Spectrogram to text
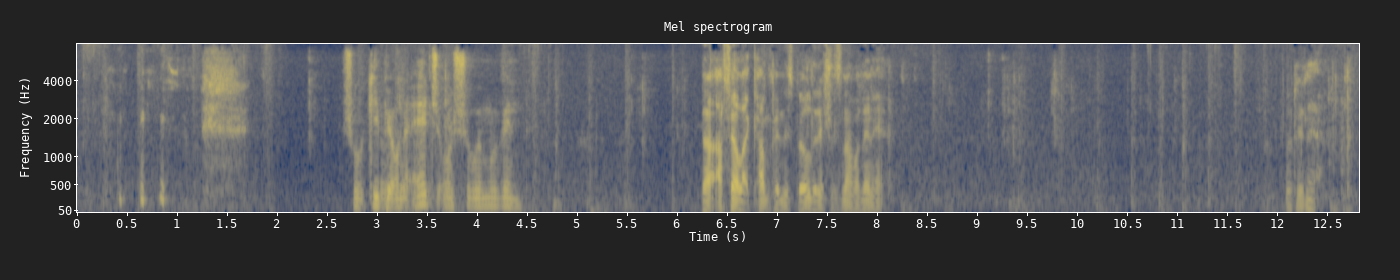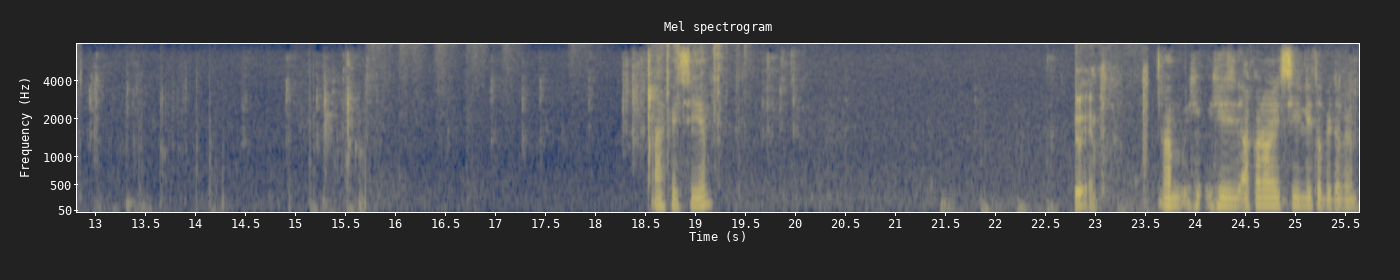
should we keep it on the edge or should we move in? No, I feel like camping this building if there's no one in it. Good, it. I can see him. Shoot him. Um, he, he I can only see a little bit of him.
